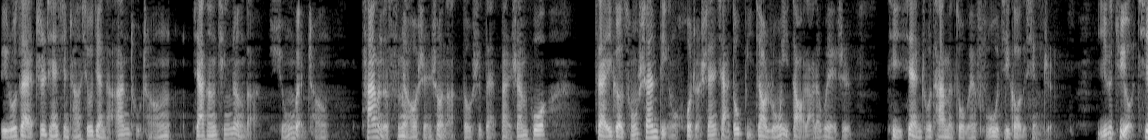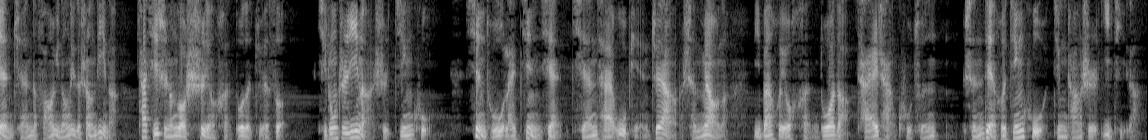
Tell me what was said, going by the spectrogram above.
比如在织田信长修建的安土城、加藤清正的熊本城，他们的寺庙和神社呢，都是在半山坡，在一个从山顶或者山下都比较容易到达的位置，体现出他们作为服务机构的性质。一个具有健全的防御能力的圣地呢，它其实能够适应很多的角色，其中之一呢是金库，信徒来进献钱财物品，这样神庙呢一般会有很多的财产库存，神殿和金库经常是一体的。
